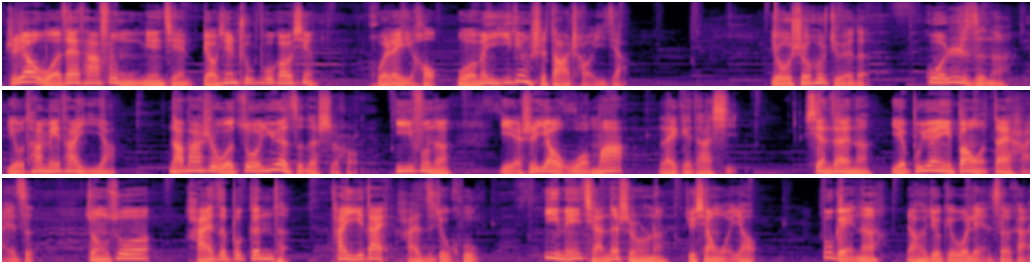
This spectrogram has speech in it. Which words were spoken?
只要我在他父母面前表现出不高兴，回来以后我们一定是大吵一架。有时候觉得过日子呢，有他没他一样，哪怕是我坐月子的时候，衣服呢也是要我妈来给他洗。现在呢，也不愿意帮我带孩子，总说孩子不跟他，他一带孩子就哭。一没钱的时候呢，就向我要，不给呢，然后就给我脸色看。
